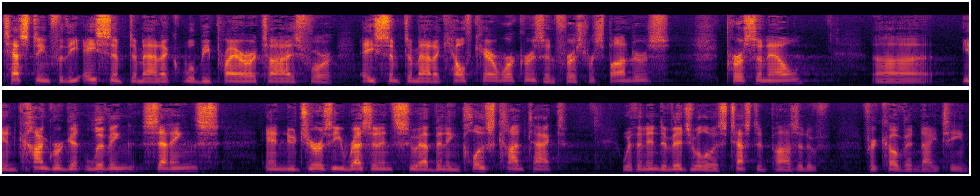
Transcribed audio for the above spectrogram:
testing for the asymptomatic will be prioritized for asymptomatic healthcare workers and first responders, personnel uh, in congregate living settings and New Jersey residents who have been in close contact with an individual who has tested positive for COVID 19.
